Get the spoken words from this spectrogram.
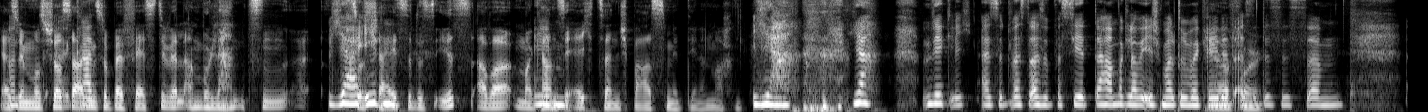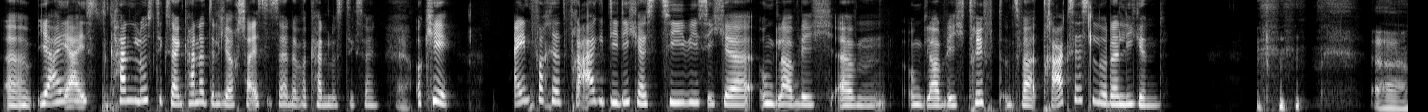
Also ich Und, muss schon äh, sagen, so bei Festivalambulanzen, äh, Ja, so eben. scheiße das ist, aber man kann Eben. sie echt seinen Spaß mit denen machen. Ja, ja, wirklich. Also was da so passiert, da haben wir, glaube ich, eh schon mal drüber geredet. voll. also das ist, ähm, äh, ja, ja, es kann lustig sein, kann natürlich auch scheiße sein, aber kann lustig sein. Ja. Okay, einfache Frage, die dich als Zivi sicher unglaublich, ähm, unglaublich trifft, und zwar Tragsessel oder liegend? Äh,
